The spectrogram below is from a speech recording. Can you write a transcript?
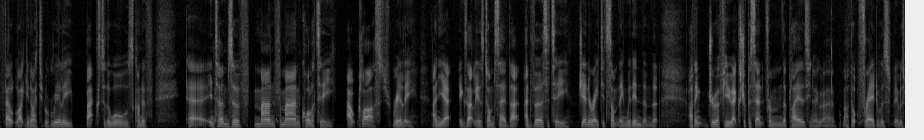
felt like United were really backs to the walls, kind of uh, in terms of man for man quality, outclassed, really. And yet, exactly as Tom said, that adversity generated something within them that I think drew a few extra percent from the players. You know, uh, I thought Fred was it was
